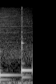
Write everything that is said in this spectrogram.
you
